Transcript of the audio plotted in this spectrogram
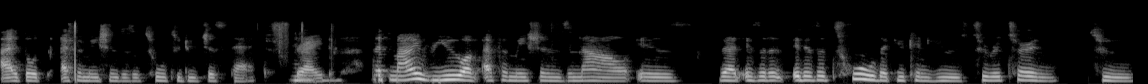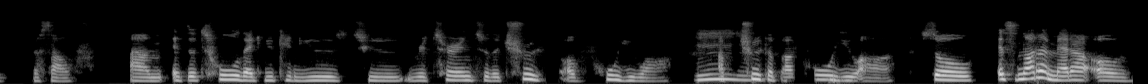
I thought affirmations is a tool to do just that, mm-hmm. right? But my view of affirmations now is that is it a, it is a tool that you can use to return to yourself. Um, it's a tool that you can use to return to the truth of who you are, mm. a truth about who you are. So it's not a matter of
